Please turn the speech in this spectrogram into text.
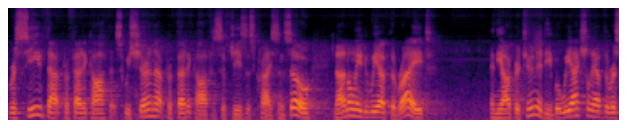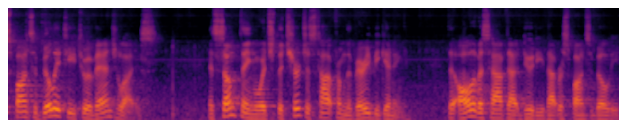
receive that prophetic office. We share in that prophetic office of Jesus Christ. And so, not only do we have the right and the opportunity, but we actually have the responsibility to evangelize. It's something which the church has taught from the very beginning that all of us have that duty, that responsibility.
